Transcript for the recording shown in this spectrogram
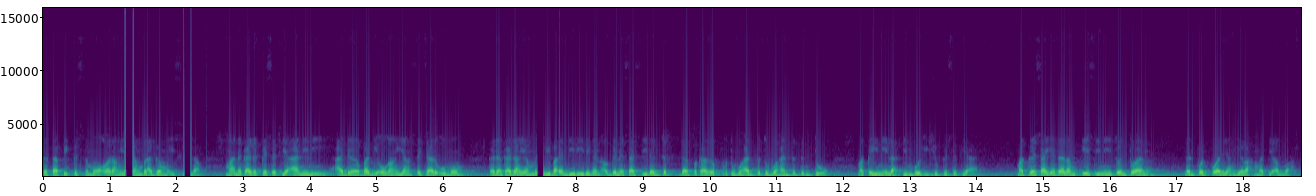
tetapi kesemua orang yang beragama Islam. Manakala kesetiaan ini ada bagi orang yang secara umum kadang-kadang yang melibatkan diri dengan organisasi dan dan perkara pertubuhan-pertubuhan tertentu, maka inilah timbul isu kesetiaan. Maka saya dalam kes ini tuan-tuan dan puan-puan yang dirahmati Allah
